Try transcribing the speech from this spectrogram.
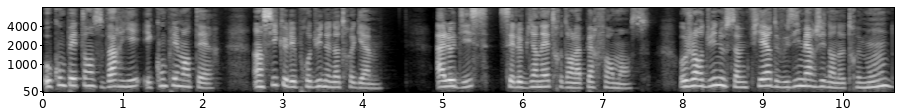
aux compétences variées et complémentaires, ainsi que les produits de notre gamme. Alodis, c'est le bien-être dans la performance. Aujourd'hui, nous sommes fiers de vous immerger dans notre monde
